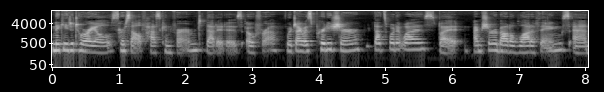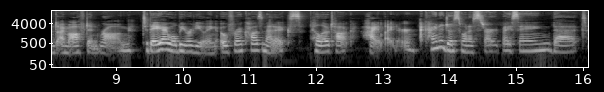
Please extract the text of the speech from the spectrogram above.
Nikkie Tutorials herself has confirmed that it is Ofra, which I was pretty sure that's what it was, but I'm sure about a lot of things and I'm often wrong. Today I will be reviewing Ofra Cosmetics Pillow Talk highlighter. I kind of just want to start by saying that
